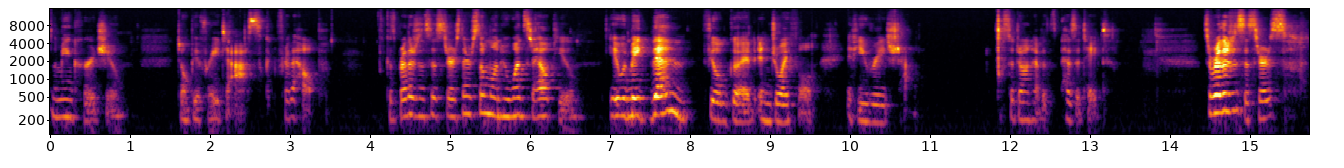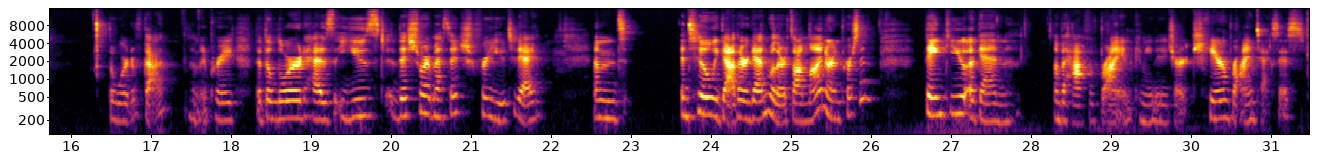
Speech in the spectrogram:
let me encourage you. Don't be afraid to ask for the help. Because, brothers and sisters, there's someone who wants to help you. It would make them feel good and joyful if you reached out. So don't hesitate. So, brothers and sisters, the Word of God, and I pray that the Lord has used this short message for you today. And until we gather again, whether it's online or in person, thank you again on behalf of Bryan Community Church here in Bryan, Texas.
